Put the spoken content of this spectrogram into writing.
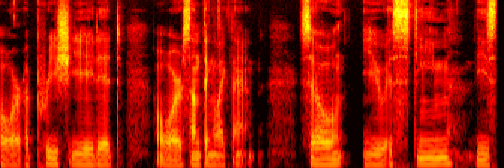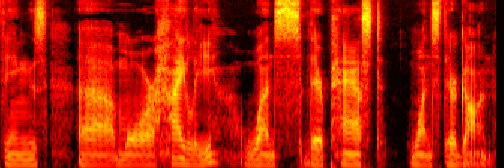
or appreciate it or something like that. So you esteem these things uh, more highly once they're past, once they're gone.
